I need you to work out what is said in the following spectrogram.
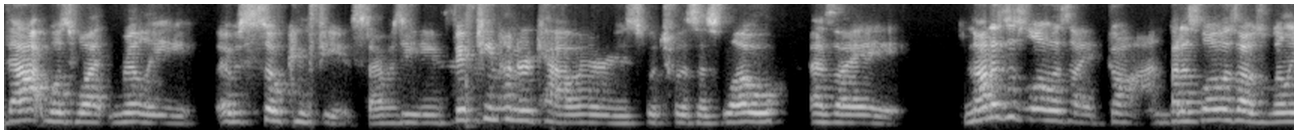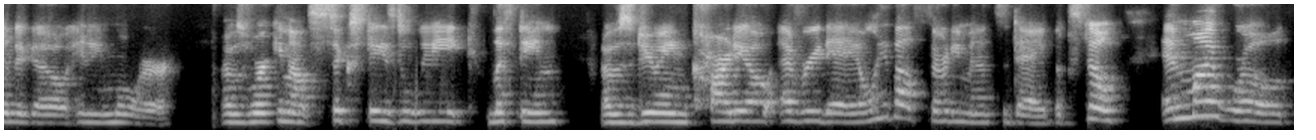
that was what really I was so confused. I was eating 1500 calories, which was as low as I not as, as low as I had gone, but as low as I was willing to go anymore. I was working out six days a week, lifting. I was doing cardio every day, only about 30 minutes a day, but still in my world.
